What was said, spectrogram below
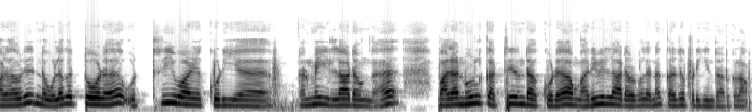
அதாவது இந்த உலகத்தோட ஒற்றி வாழக்கூடிய தன்மை இல்லாதவங்க பல நூல் கற்றிருந்தால் கூட அவங்க அறிவில்லாதவர்கள் என கருதப்படுகின்றார்களாம்.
